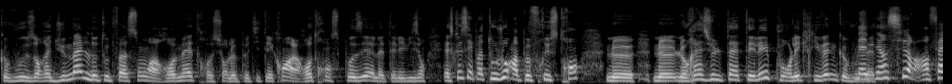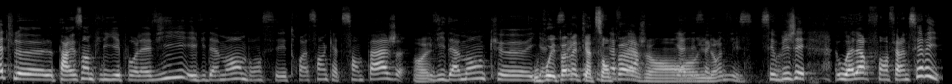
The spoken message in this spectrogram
que vous aurez du mal de toute façon à remettre sur le petit écran, à retransposer à la télévision. Est-ce que c'est pas toujours un peu frustrant le, le- le résultat télé pour l'écrivaine que vous Mais êtes? bien sûr, en fait, le- par exemple, Lié pour la vie, évidemment, bon, c'est 300, 400 pages. Ouais. Évidemment que. Vous pouvez pas mettre 400 pages en une heure et demie. C'est obligé. Ou alors, il faut en faire une série.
